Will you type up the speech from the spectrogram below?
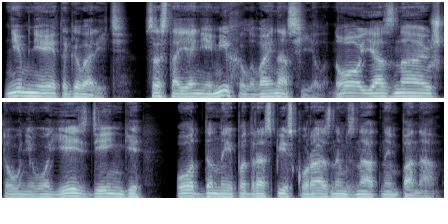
Не мне это говорить. Состояние Михала война съела, но я знаю, что у него есть деньги, отданные под расписку разным знатным панам.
